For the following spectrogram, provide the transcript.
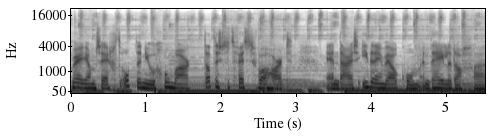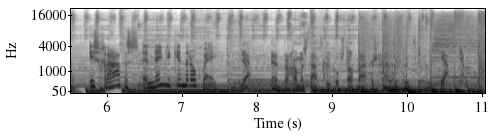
Mirjam zegt op de Nieuwe Groenmarkt. Dat is het festivalhart. En daar is iedereen welkom. En de hele dag is gratis. En neem je kinderen ook mee. Ja, en het programma staat natuurlijk op stadmakershaarlem.nl. Ja, ja.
